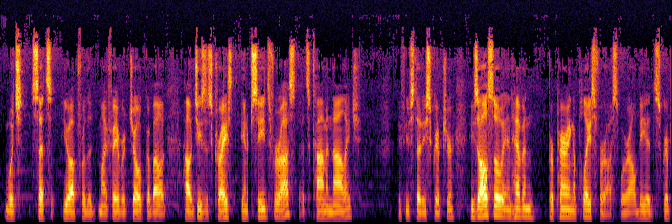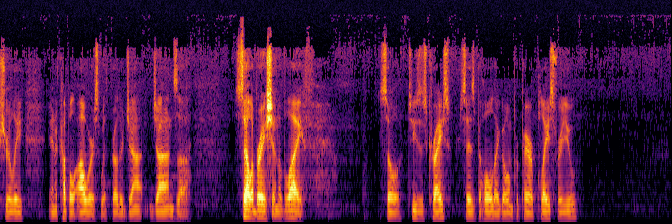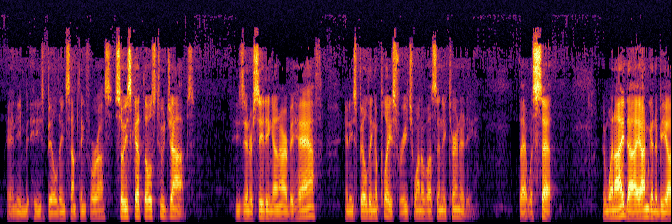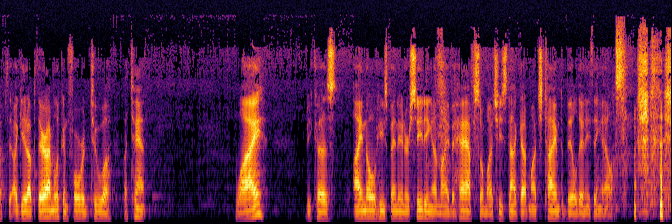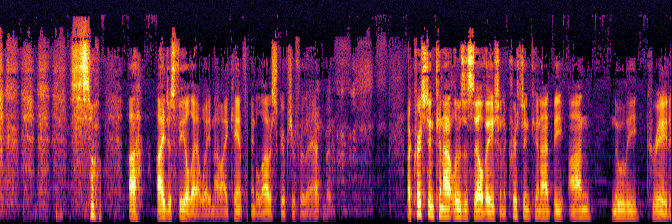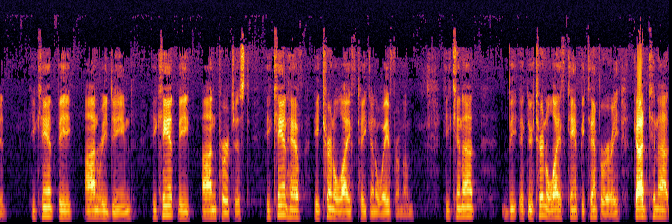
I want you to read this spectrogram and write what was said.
which sets you up for the, my favorite joke about how Jesus Christ intercedes for us. That's common knowledge if you study Scripture. He's also in heaven preparing a place for us, where I'll be scripturally in a couple hours with Brother John, John's uh, celebration of life. So Jesus Christ says, Behold, I go and prepare a place for you and he, he's building something for us. So he's got those two jobs. He's interceding on our behalf, and he's building a place for each one of us in eternity. That was set. And when I die, I'm going to be up. I get up there. I'm looking forward to a, a tent. Why? Because I know he's been interceding on my behalf so much, he's not got much time to build anything else. so, uh, I just feel that way now. I can't find a lot of scripture for that, but a Christian cannot lose his salvation. A Christian cannot be on newly created. He can't be unredeemed. He can't be unpurchased. He can't have eternal life taken away from him. He cannot be eternal life can't be temporary. God cannot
